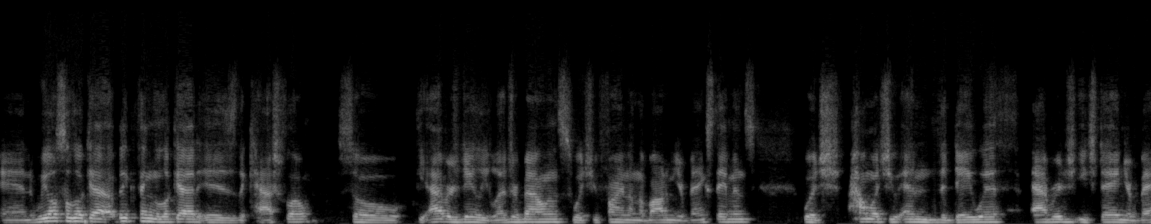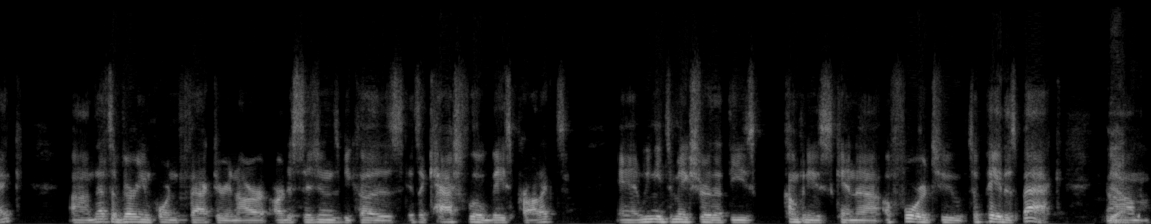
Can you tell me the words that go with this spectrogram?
and we also look at a big thing to look at is the cash flow. So the average daily ledger balance, which you find on the bottom of your bank statements, which how much you end the day with average each day in your bank. Um, that's a very important factor in our, our decisions because it's a cash flow based product. And we need to make sure that these companies can uh, afford to, to pay this back yeah. um,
